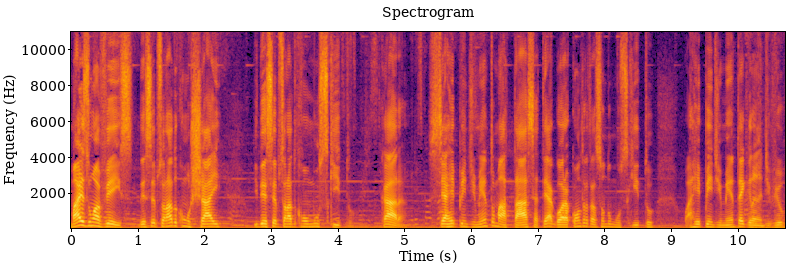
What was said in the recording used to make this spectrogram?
Mais uma vez, decepcionado com o Shai e decepcionado com o Mosquito. Cara, se arrependimento matasse até agora a contratação do Mosquito, o arrependimento é grande, viu?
